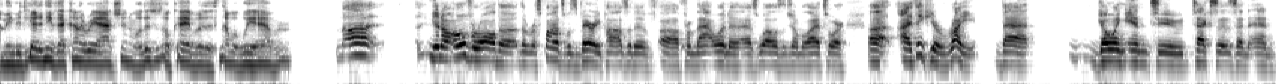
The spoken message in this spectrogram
I mean, did you get any of that kind of reaction? Well, this is okay, but it's not what we have. Or... Uh, you know, overall, the the response was very positive uh, from that one, uh, as well as the jambalaya tour. Uh, I think you're right that going into Texas and and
